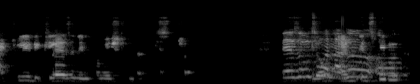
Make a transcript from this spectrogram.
actually declares an information that is right. There's also you know, another. Been, uh,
